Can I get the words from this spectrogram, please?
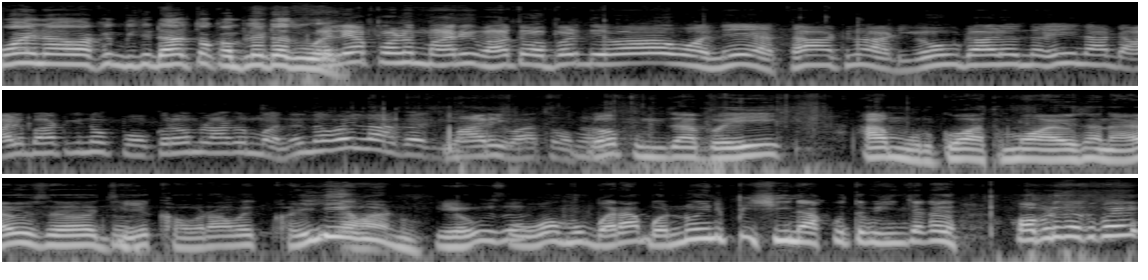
કોઈ ના આવે કે બીજી દાળ તો કમ્પ્લીટ જ હોય. એટલે પણ મારી વાત વાપર દેવા મને હતા અઠવાડિયો ઉડાડ્યો નહીં ના દાળ બાટીનો પ્રોગ્રામ લાગે મને નવાઈ લાગે મારી વાત સાંભળો પુંજાભાઈ આ મુર્ગો હાથમાં આવ્યો છે ને આવ્યો છે જે ખવડાવે ખાઈ લેવાનું. એવું છે? ઓવા હું બરાબર નો એને પીસી નાખું તમે સિંચા કરો. ખબડી દો ભાઈ?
